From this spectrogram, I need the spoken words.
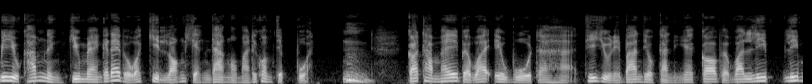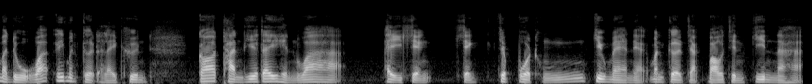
มีอยู่ค่ำหนึ่ง Gilman ก็ได้แบบว่ากรีดร้องเสียงดังออกมาด้วยความเจ็บปวดอืม ก็ทำให้แบบว่า Elwood อะฮะที่อยู่ในบ้านเดียวกันอย่างเงี้ยก็แบบว่ารีบรีบมาดูว่า เอ้ยมันเกิดอะไรขึ้น ก็ทันที่จะได้เห็นว่า ไอเสียงเสียงเจ็บปวดของ Gilman เนี่ยมันเกิดจาก Brown Jenkin นะฮะ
